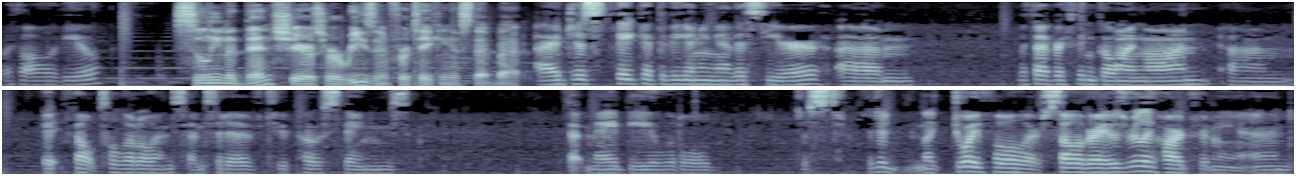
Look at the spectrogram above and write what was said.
with all of you. Selena then shares her reason for taking a step back. I just think at the beginning of this year, um, with everything going on, um, it felt a little insensitive to post things that may be a little just like joyful or celebrate. It was really hard for me, and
